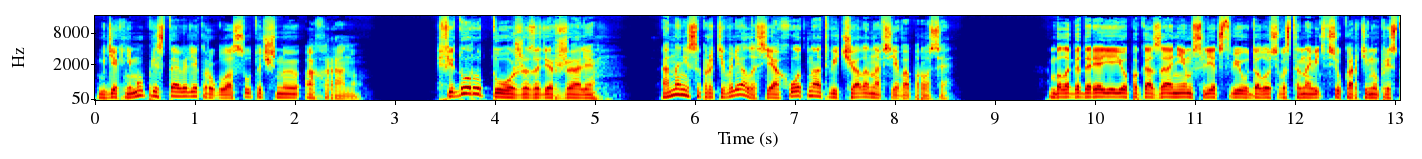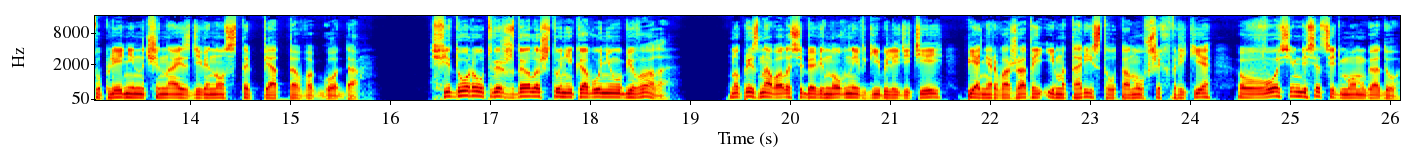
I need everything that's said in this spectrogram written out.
где к нему приставили круглосуточную охрану. Федору тоже задержали. Она не сопротивлялась и охотно отвечала на все вопросы. Благодаря ее показаниям следствию удалось восстановить всю картину преступлений, начиная с 95 -го года. Федора утверждала, что никого не убивала, но признавала себя виновной в гибели детей, пионер-вожатой и моториста, утонувших в реке в 87 году,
